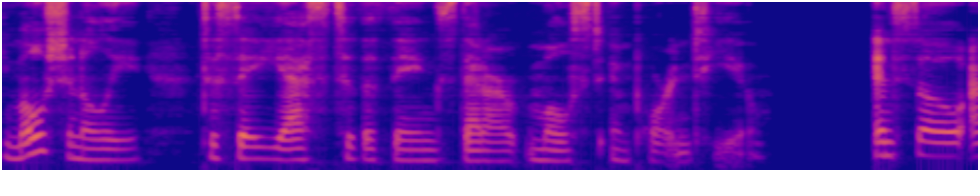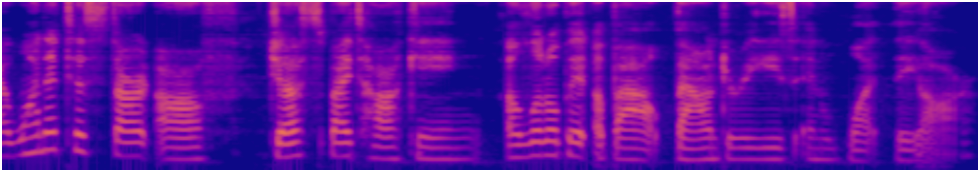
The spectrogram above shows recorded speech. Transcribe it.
emotionally to say yes to the things that are most important to you. And so I wanted to start off just by talking a little bit about boundaries and what they are.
